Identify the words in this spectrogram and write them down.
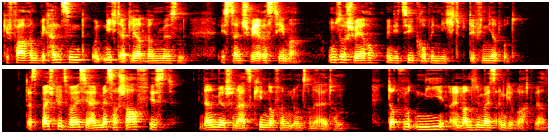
Gefahren bekannt sind und nicht erklärt werden müssen, ist ein schweres Thema. Umso schwerer, wenn die Zielgruppe nicht definiert wird. Dass beispielsweise ein Messer scharf ist, lernen wir schon als Kinder von unseren Eltern. Dort wird nie ein Warnhinweis angebracht werden.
